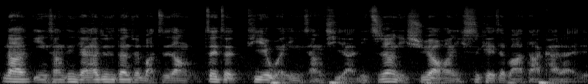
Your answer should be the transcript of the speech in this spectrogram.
那隐藏听起来它就是单纯把这张这则贴文隐藏起来，你知道你需要的话，你是可以再把它打开来的。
